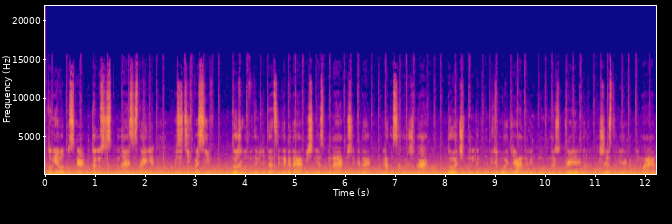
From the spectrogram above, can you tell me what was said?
потом я его отпускаю. Потом я вспоминаю состояние позитив-пассив, тоже вот в этой медитации. Это когда обычно я вспоминаю, обычно когда рядом со мной жена, дочь, мы где-то на берегу океана, либо мы в нашем трейлере где-то путешествуем, я их обнимаю.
